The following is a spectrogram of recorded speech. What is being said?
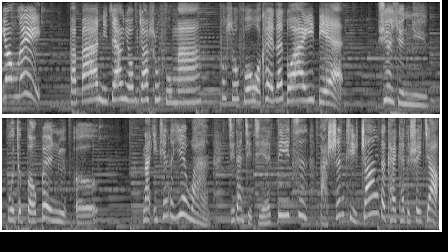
用力。爸爸，你这样有比较舒服吗？不舒服，我可以再多爱一点。谢谢你，我的宝贝女儿。那一天的夜晚，鸡蛋姐姐第一次把身体张得开开的睡觉，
